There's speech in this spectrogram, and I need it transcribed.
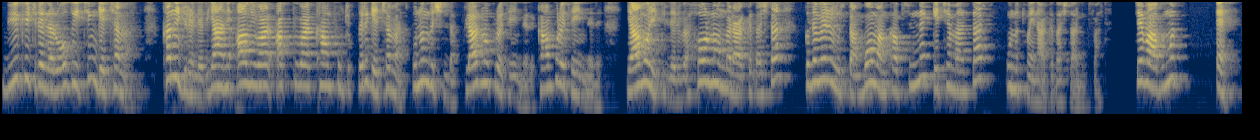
büyük hücreler olduğu için geçemez. Kan hücreleri yani al yuvar, ak yuvar, kan pulcukları geçemez. Bunun dışında plazma proteinleri, kan proteinleri, yağ molekülleri ve hormonlar arkadaşlar glomerulustan Bowman kapsülüne geçemezler. Unutmayın arkadaşlar lütfen. Cevabımız E.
